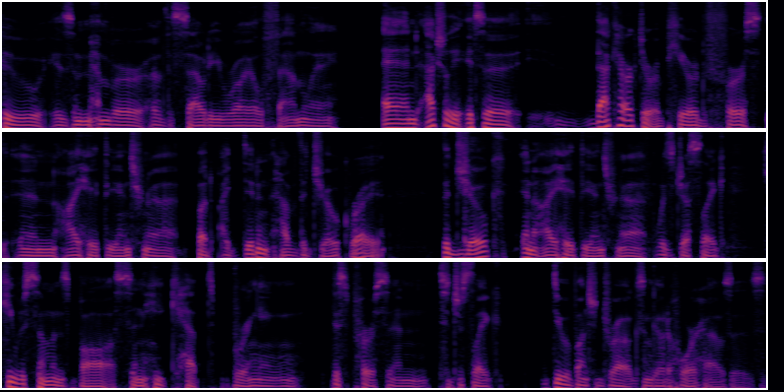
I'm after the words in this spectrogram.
who is a member of the Saudi royal family. And actually, it's a that character appeared first in I Hate the Internet, but I didn't have the joke right. The joke in I Hate the Internet was just like he was someone's boss and he kept bringing this person to just like do a bunch of drugs and go to whorehouses.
